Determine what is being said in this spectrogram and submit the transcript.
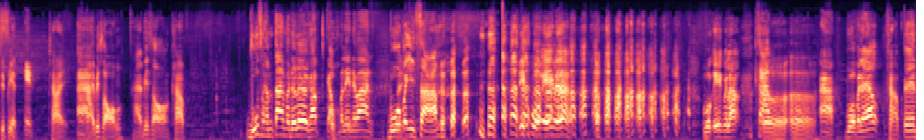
21ใช่ อ่า หายไป หายไป2ครับ2บูฟแฮมตันมาเดอร์ครับ กลับโอ้โหมาเล่นในบ้าน บวกไปอีก3นี่บวกเองเลยนะ บวกเองไปแล้วครับ เออเอออะบวกไปแล้วครับ เป็น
